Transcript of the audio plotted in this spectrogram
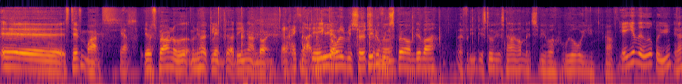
nej. Øh, Steffen Brandt. Ja. Jeg vil spørge om noget, men nu har jeg glemt det, og det er ikke engang løgn. Er det rigtigt? Nej, det er ikke det dårligt research Det du ville spørge om, det var, øh, fordi det stod vi og snakkede om, mens vi var ude at ryge. Ja, jeg ved ude at ryge. Ja,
